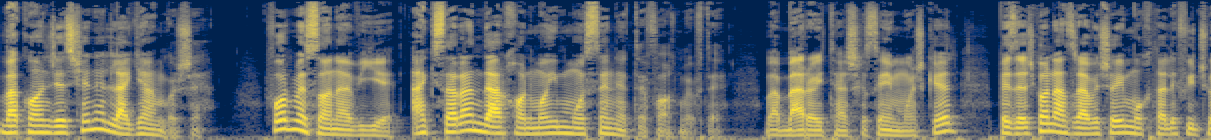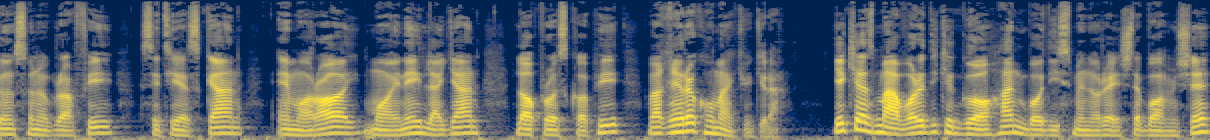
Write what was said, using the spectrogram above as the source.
و congestion لگن باشه. فرم ثانویه اکثرا در خانمای مسن اتفاق میفته و برای تشخیص این مشکل پزشکان از روش های مختلفی چون سونوگرافی، سیتی اسکن، MRI، معاینه لگن، لاپروسکوپی و غیره کمک می‌گیرن. یکی از مواردی که گاهن با دیسمنوره اشتباه میشه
